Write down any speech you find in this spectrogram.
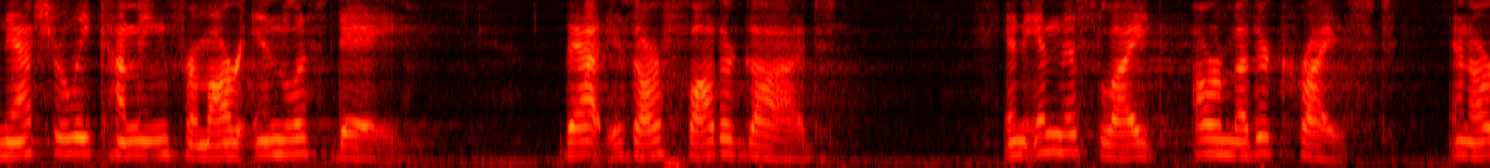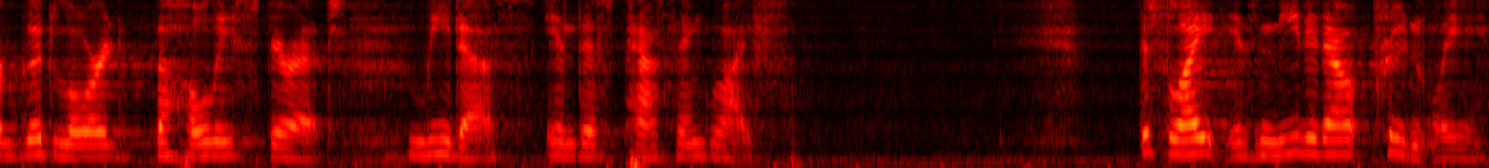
naturally coming from our endless day. That is our Father God. And in this light, our Mother Christ and our good Lord, the Holy Spirit, lead us in this passing life. This light is meted out prudently,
